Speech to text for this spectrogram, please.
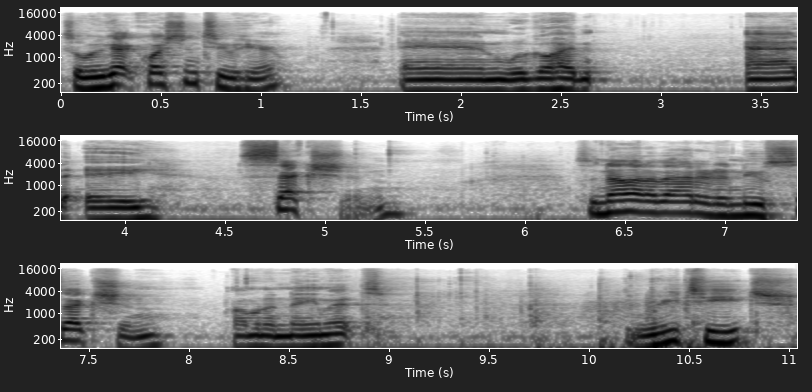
So we've got question two here, and we'll go ahead and add a section. So now that I've added a new section, I'm going to name it reteach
